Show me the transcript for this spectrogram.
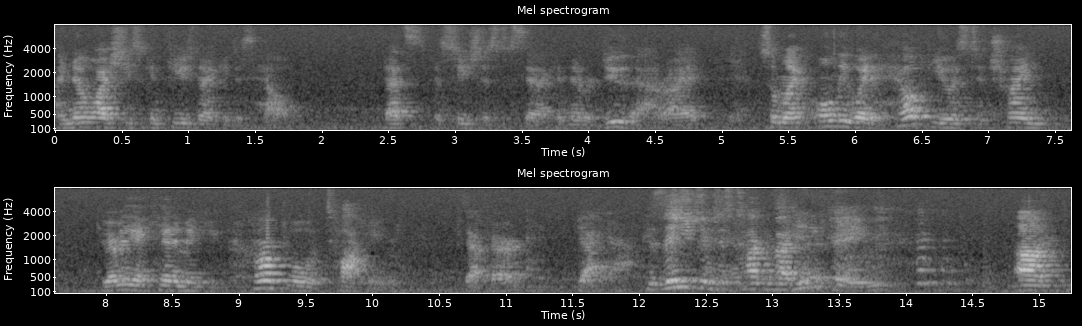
I know why she's confused and I could just help. That's facetious to say, I can never do that, right? Yeah. So my only way to help you is to try and do everything I can to make you comfortable with talking. Is that fair? Yeah, because then you can just talk about anything. Um,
